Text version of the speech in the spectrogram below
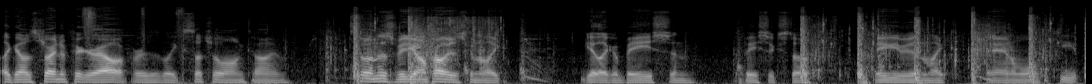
Like I was trying to figure out for like such a long time. So in this video, I'm probably just gonna like get like a base and basic stuff. Maybe even like an animal to keep.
